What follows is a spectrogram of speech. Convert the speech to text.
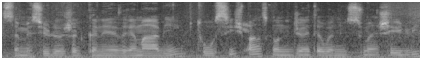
ce monsieur-là, je le connais vraiment bien. Puis toi aussi, je pense qu'on est déjà intervenu souvent chez lui.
